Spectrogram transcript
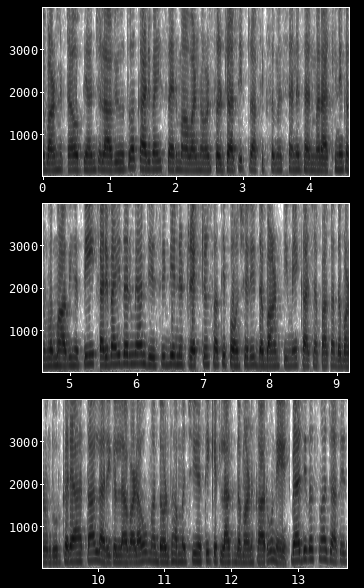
દબાણ હટાવ અભિયાન ચલાવ્યું હતું. આ કાર્યવાહી શહેરમાં અવારનવાર સર્જાતી ટ્રાફિક સમસ્યાને ધ્યાનમાં રાખીને કરવામાં આવી હતી. કાર્યવાહી દરમિયાન જેસીબી અને ટ્રેક્ટર સાથે પહોંચેલી દબાણ ટીમે કાચા પાકા દબાણો દૂર કર્યા હતા. લારી ગલ્લાવાળાઓમાં દોડધામ મચી હતી. કેટલાક દબાણકારોને બે દિવસમાં જાતે જ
